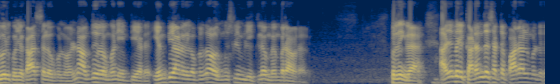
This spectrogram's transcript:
இவர் கொஞ்சம் காசு செலவு பண்ணுவாருன்னா அப்துல் ரஹ்மான் எம்பி ஆகிறார் எம்பி ஆனதுக்கப்புறம் தான் அவர் முஸ்லீம் லீக்கில் மெம்பர் ஆகிறார். புரியுதுங்களா? அதே மாதிரி கடந்த சட்ட பாராளுமன்ற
